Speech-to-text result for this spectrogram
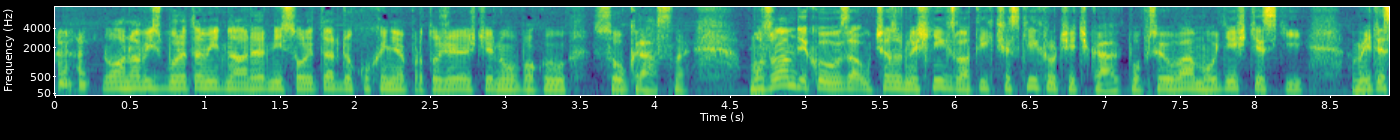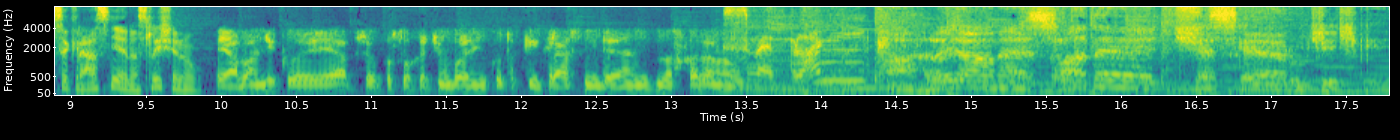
no a navíc budete mít nádherný solitér do kuchyně, protože ještě jednou opakuju, jsou krásné. Moc vám děkuji za účast v dnešních zlatých českých ručičkách. Popřeju vám hodně štěstí a mějte se krásně, naslyšenou. Já vám děkuji a přeju posluchačům Blaníku taky krásný den. Nashledanou. Jsme Blaník a hledáme zlaté české ručičky.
